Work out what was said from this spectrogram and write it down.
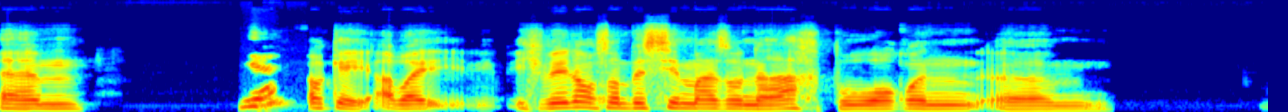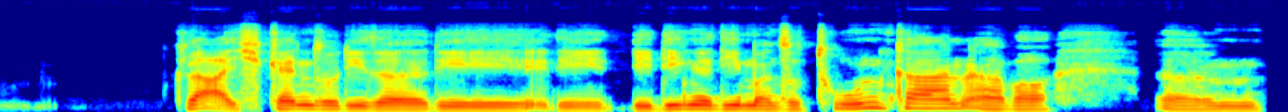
Ähm, ja. Okay, aber ich will noch so ein bisschen mal so nachbohren. Ähm, klar, ich kenne so diese, die, die, die Dinge, die man so tun kann, aber ähm,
